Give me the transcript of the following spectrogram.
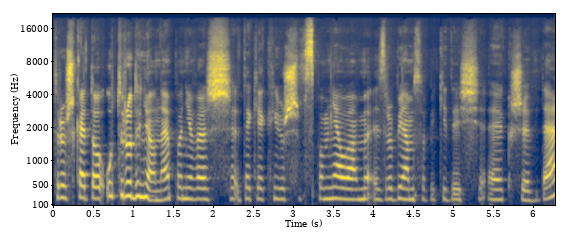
Troszkę to utrudnione, ponieważ, tak jak już wspomniałam, zrobiłam sobie kiedyś e, krzywdę.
